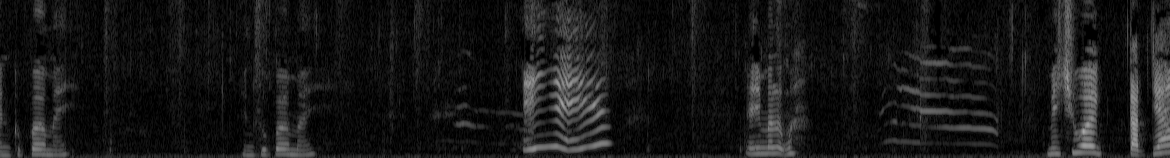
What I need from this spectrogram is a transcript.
ห็นคูเปอร์ไหมเห็นคูเปอร์ไหมไอ้แหน่ไอ้มาลูกมา ไม่ช่วยตัดหญ้า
